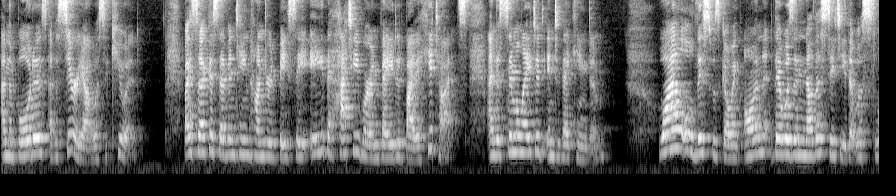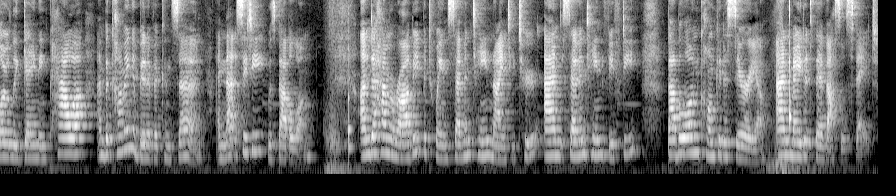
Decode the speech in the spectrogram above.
and the borders of Assyria were secured. By circa 1700 BCE, the Hatti were invaded by the Hittites and assimilated into their kingdom. While all this was going on, there was another city that was slowly gaining power and becoming a bit of a concern, and that city was Babylon. Under Hammurabi between 1792 and 1750, Babylon conquered Assyria and made it their vassal state.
